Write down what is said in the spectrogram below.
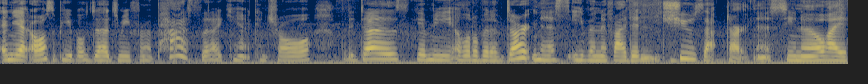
And yet, also, people judge me from a past that I can't control. But it does give me a little bit of darkness, even if I didn't choose that darkness. You know, I,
